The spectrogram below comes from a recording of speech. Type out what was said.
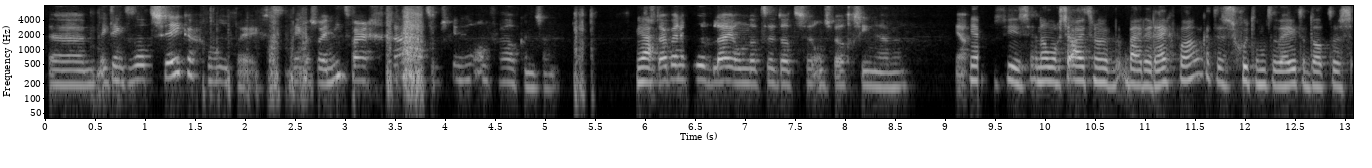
Um, ik denk dat dat zeker geholpen heeft. Ik denk als wij niet waren gegaan, had het misschien een heel ander verhaal kunnen zijn. Ja. Dus daar ben ik heel blij om dat, eh, dat ze ons wel gezien hebben. Ja. ja, precies. En dan word je uitgenodigd bij de rechtbank. Het is goed om te weten dat dus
